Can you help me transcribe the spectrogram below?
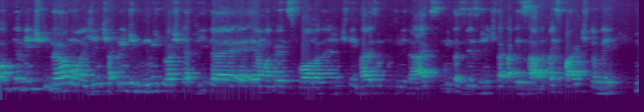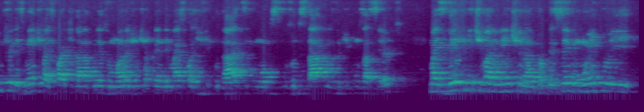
obviamente que não, a gente aprende muito, eu acho que a vida é, é, é uma grande escola, né? A gente tem várias oportunidades, muitas vezes a gente dá cabeçada, faz parte também, infelizmente faz parte da natureza humana a gente aprender mais com as dificuldades e com os obstáculos do que com os acertos, mas definitivamente não. Tropecei muito e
